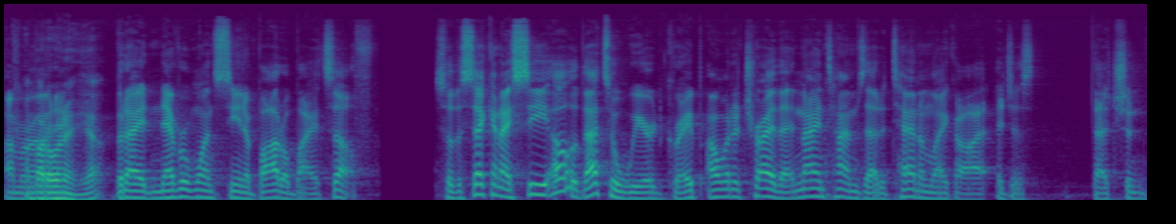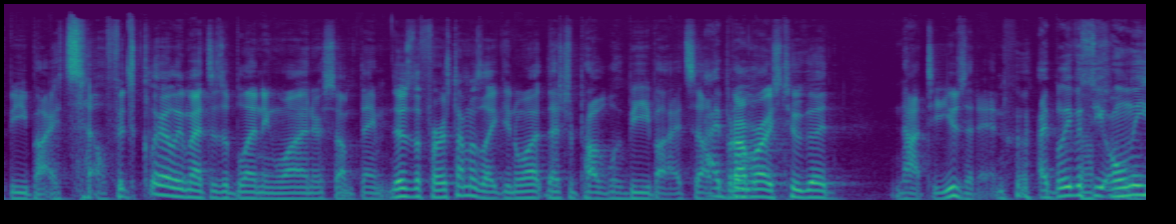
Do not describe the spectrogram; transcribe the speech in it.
Amarone, Amarone, yeah. but I had never once seen a bottle by itself. So the second I see, oh, that's a weird grape, I want to try that. Nine times out of ten, I'm like, oh, I just that shouldn't be by itself. It's clearly meant as a blending wine or something. This is the first time I was like, you know what, that should probably be by itself. I but bel- Amarone's too good not to use it in. I believe it's the only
